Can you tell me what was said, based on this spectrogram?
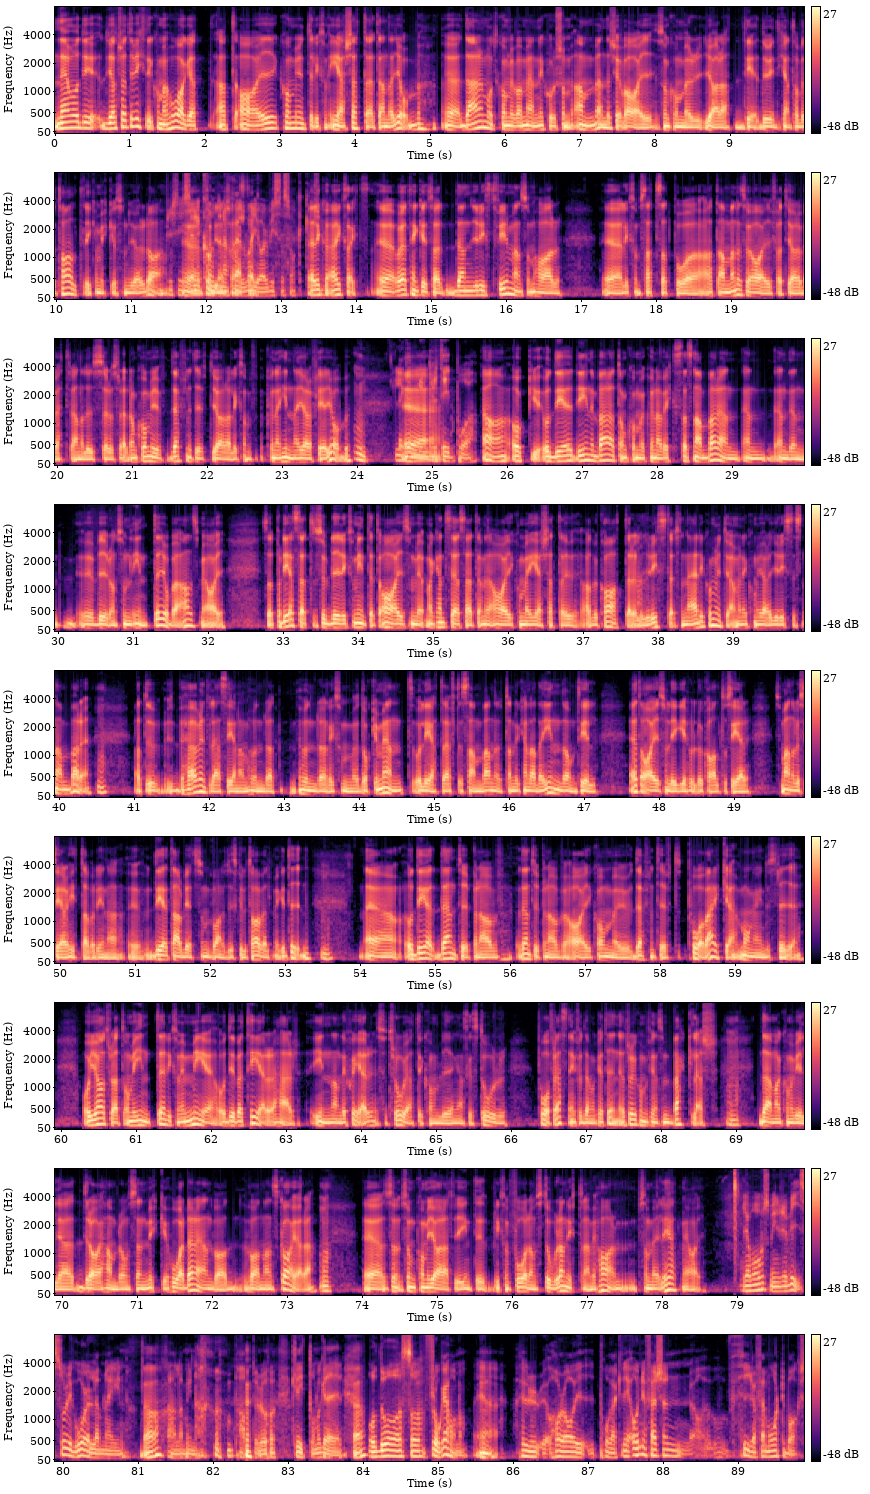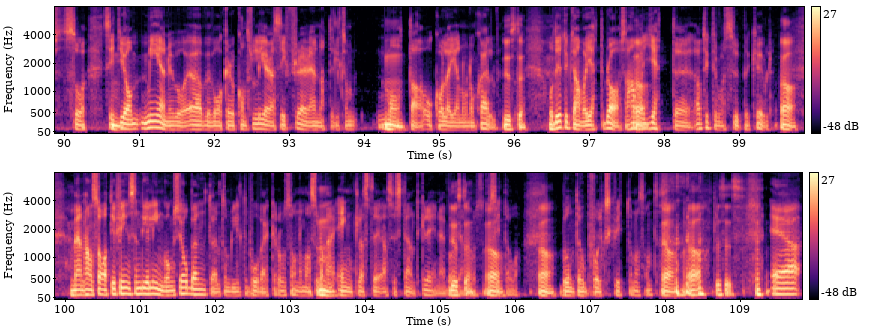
Nej, och det, jag tror att det är viktigt att komma ihåg att, att AI kommer ju inte liksom ersätta ett enda jobb. Eh, Däremot kommer det vara människor som använder sig av AI som kommer göra att det, du inte kan ta betalt lika mycket som du gör idag. Precis, eh, eller kunderna själva gör vissa saker Eller, ja, exakt. Eh, Och jag tänker så här, den juristfirman som har eh, liksom satsat på att använda sig av AI för att göra bättre analyser och sådär. De kommer ju definitivt göra, liksom, kunna hinna göra fler jobb. Mm. Lägga Eh, mindre tid på. Ja, och, och det, det innebär att de kommer kunna växa snabbare än, än, än den eh, byrån som inte jobbar alls med AI. Så på det sättet så blir det liksom inte ett AI som, man kan inte säga så här att men AI kommer ersätta advokater eller jurister. Så nej, det kommer det inte göra, men det kommer göra jurister snabbare. Att du behöver inte läsa igenom hundra, hundra liksom dokument och leta efter samband utan du kan ladda in dem till ett AI som ligger lokalt hos er som analyserar och hittar vad dina... eh, Det är ett arbete som vanligtvis skulle ta väldigt mycket tid. Eh, och det, den, typen av, den typen av AI kommer ju definitivt påverka många industrier. Och jag tror att om vi inte liksom är med och debatterar det här innan det sker så tror jag att det kommer bli en ganska stor påfrestning för demokratin. Jag tror det kommer finnas en backlash där man kommer vilja dra i handbromsen mycket hårdare än vad, vad man ska göra. Eh, som, som kommer göra att vi inte liksom får de stora nyttorna vi har som möjlighet med AI. Jag var hos min revisor igår och lämnade in Ja. alla mina papper och kvitton och grejer. Ja. Mm. Och då så frågade jag honom. Eh, hur har AI påverkat det? Ungefär sedan fyra, fem år tillbaks så sitter Mm. jag med nu och övervakar och kontrollerar siffror än att liksom mata och kolla igenom dem själv. Mm. Just det. Och det tyckte han var jättebra. Så han Ja. var jätte, han tyckte det var superkul. Ja. Men han sa att det finns en del ingångsjobb eventuellt som blir lite påverkade hos honom. Alltså de här enklaste assistentgrejerna i början. Mm. Just det. Att Ja. Sitta och Ja. bunta ihop folks kvitton och sånt. Ja, ja precis. Eh,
